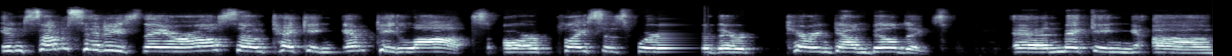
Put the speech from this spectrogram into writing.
In some cities, they are also taking empty lots or places where they're tearing down buildings and making uh,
